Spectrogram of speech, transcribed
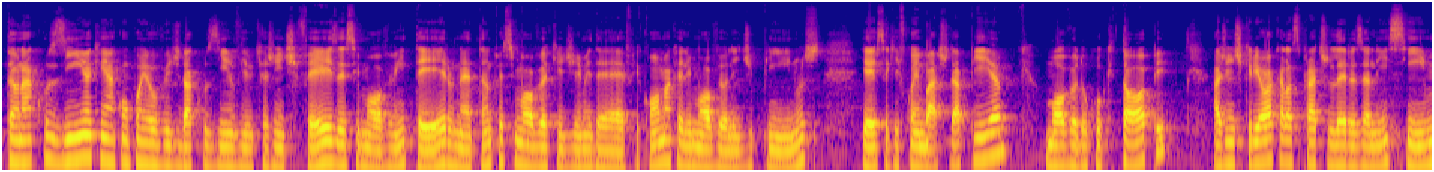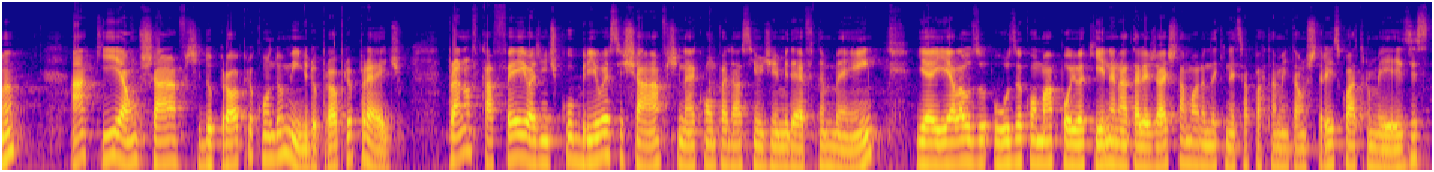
Então na cozinha, quem acompanhou o vídeo da cozinha viu que a gente fez esse móvel inteiro, né? Tanto esse móvel aqui de MDF como aquele móvel ali de pinos. E esse aqui ficou embaixo da pia, móvel do cooktop. A gente criou aquelas prateleiras ali em cima. Aqui é um shaft do próprio condomínio, do próprio prédio. Para não ficar feio, a gente cobriu esse shaft, né, com um pedacinho de MDF também. E aí ela usa, como apoio aqui, né, a Natália já está morando aqui nesse apartamento há uns 3, 4 meses.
